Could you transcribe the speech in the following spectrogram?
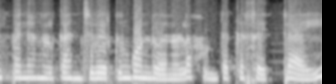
ഇപ്പൊ ഞങ്ങൾക്ക് അഞ്ചു പേർക്കും കൊണ്ടുപോകാനുള്ള ഫുഡൊക്കെ സെറ്റായി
